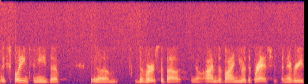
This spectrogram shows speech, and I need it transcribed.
explaining to me the um, the verse about you know I'm the vine, you are the branches, and every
